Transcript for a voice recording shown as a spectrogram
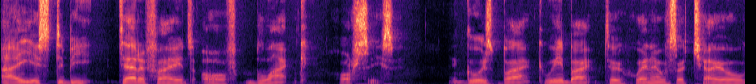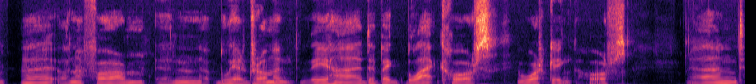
I used to be terrified of black horses. It goes back, way back to when I was a child uh, on a farm in Blair-Drummond. They had a big black horse, working horse, and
